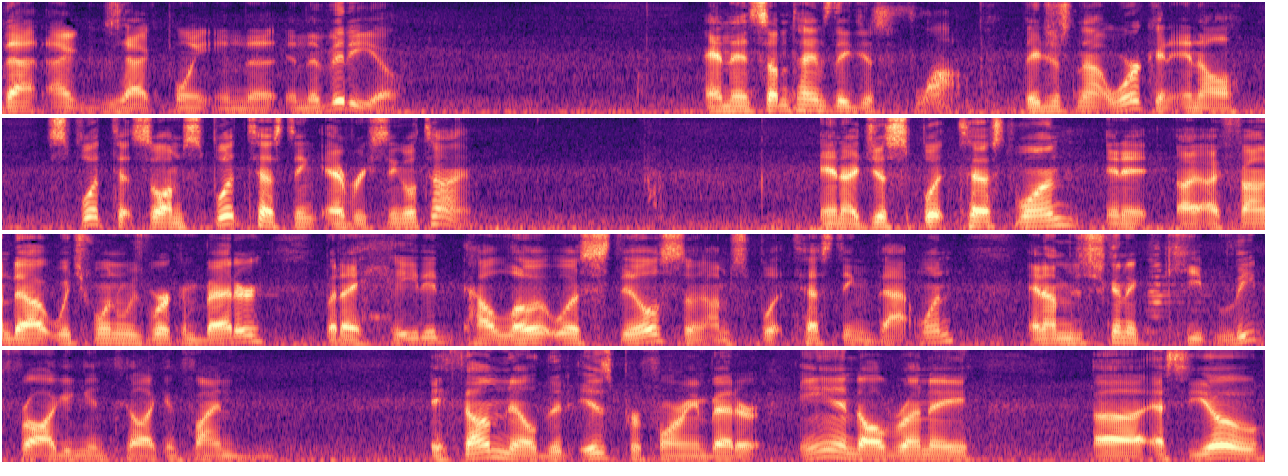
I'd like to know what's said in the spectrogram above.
that exact point in the in the video." And then sometimes they just flop. They're just not working and I'll split test. So I'm split testing every single time. And I just split test one and it I found out which one was working better but I hated how low it was still. So I'm split testing that one. And I'm just going to keep leapfrogging until I can find a thumbnail that is performing better. And I'll run a uh, SEO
